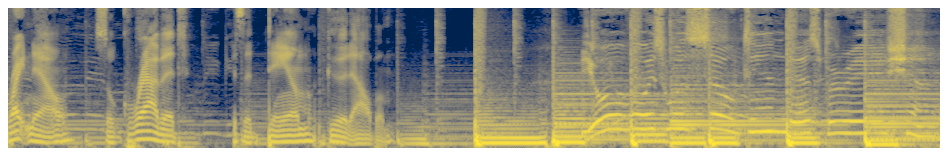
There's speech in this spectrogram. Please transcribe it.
right now, so grab it. It's a damn good album. Your voice was soaked in desperation.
